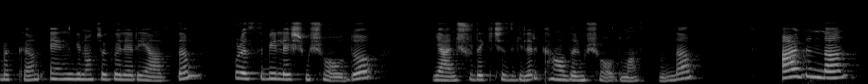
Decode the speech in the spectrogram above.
bakın Engin Oto Galeri yazdım. Burası birleşmiş oldu. Yani şuradaki çizgileri kaldırmış oldum aslında. Ardından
